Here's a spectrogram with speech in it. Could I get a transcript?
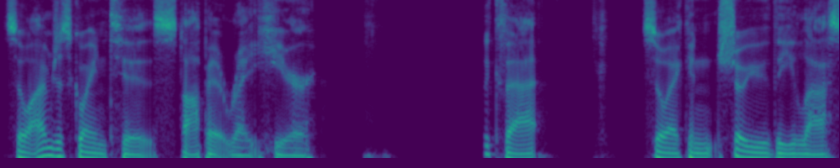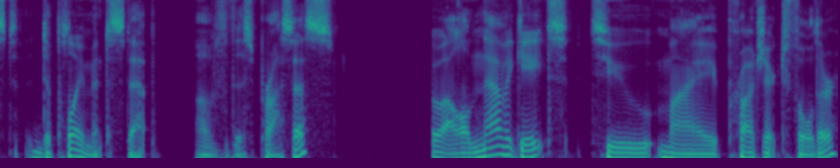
So I'm just going to stop it right here. Click that so I can show you the last deployment step of this process. So I'll navigate to my project folder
